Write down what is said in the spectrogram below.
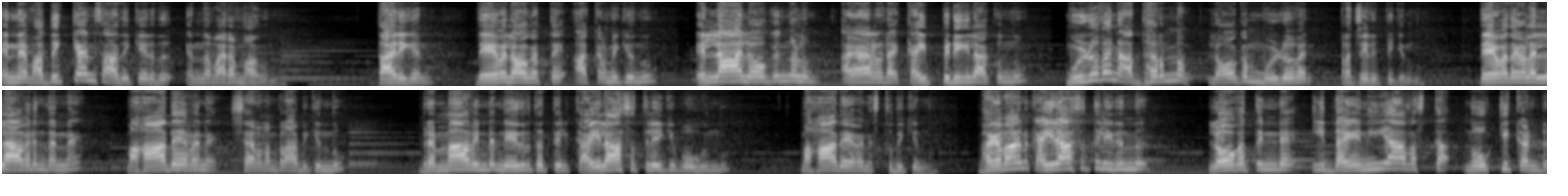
എന്നെ വധിക്കാൻ സാധിക്കരുത് എന്ന വരം വാങ്ങുന്നു. താരികൻ ദേവലോകത്തെ ആക്രമിക്കുന്നു എല്ലാ ലോകങ്ങളും അയാളുടെ കൈപ്പിടിയിലാക്കുന്നു മുഴുവൻ അധർമ്മം ലോകം മുഴുവൻ പ്രചരിപ്പിക്കുന്നു. ദേവതകളെല്ലാവരും തന്നെ മഹാദേവനെ ശരണം പ്രാപിക്കുന്നു ബ്രഹ്മാവിന്റെ നേതൃത്വത്തിൽ കൈലാസത്തിലേക്ക് പോകുന്നു മഹാദേവനെ സ്തുതിക്കുന്നു. ഭഗവാൻ കൈലാസത്തിലിരുന്ന് ലോകത്തിന്റെ ഈ ദയനീയാവസ്ഥ നോക്കിക്കണ്ട്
